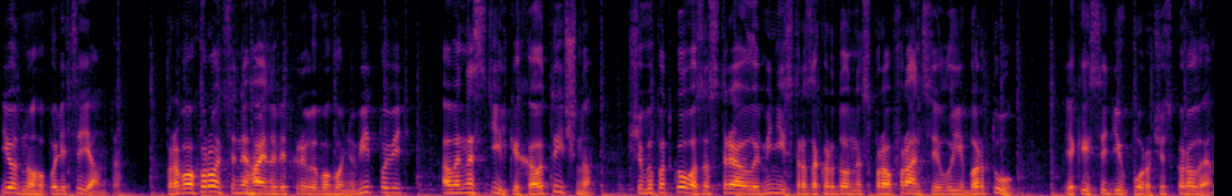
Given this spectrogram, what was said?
і одного поліціянта. Правоохоронці негайно відкрили вогонь у відповідь, але настільки хаотично, що випадково застрелили міністра закордонних справ Франції Луї Барту, який сидів поруч із королем.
